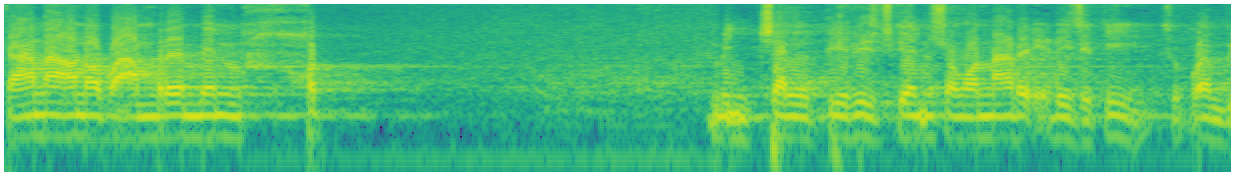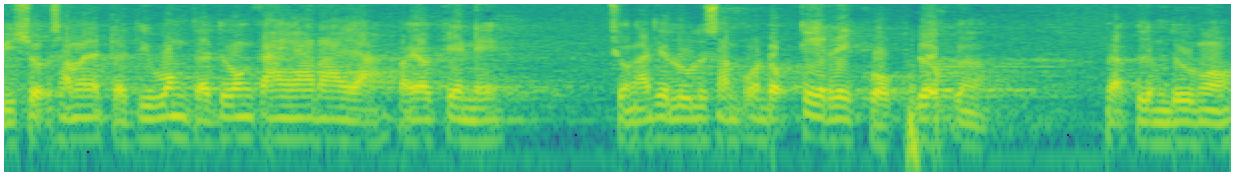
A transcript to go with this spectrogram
karena ana apa amre min khot minjal birizkin songo narik rezeki supaya besok sama dadi wong dadi wong kaya raya. Kaya kene jangan ada lulusan pondok kere goblok gak gelem donga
